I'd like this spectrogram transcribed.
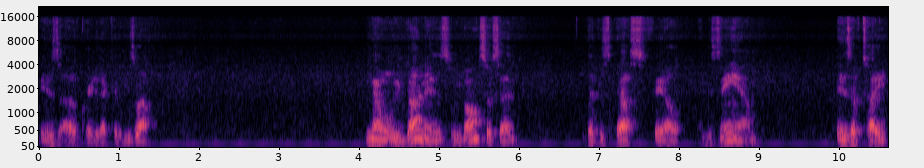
is of graded activity as well. Now what we've done is we've also said that this pass-fail exam is of type,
